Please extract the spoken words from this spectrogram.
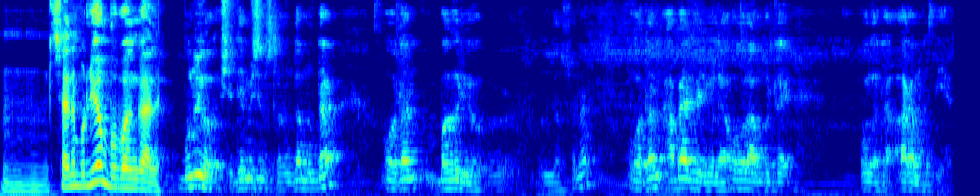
Hmm. Seni buluyor mu bu bangali? buluyor işte Demirci Usta'nın damında oradan bağırıyor ondan sonra oradan haber veriyorlar oğlan burada orada arama diye.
